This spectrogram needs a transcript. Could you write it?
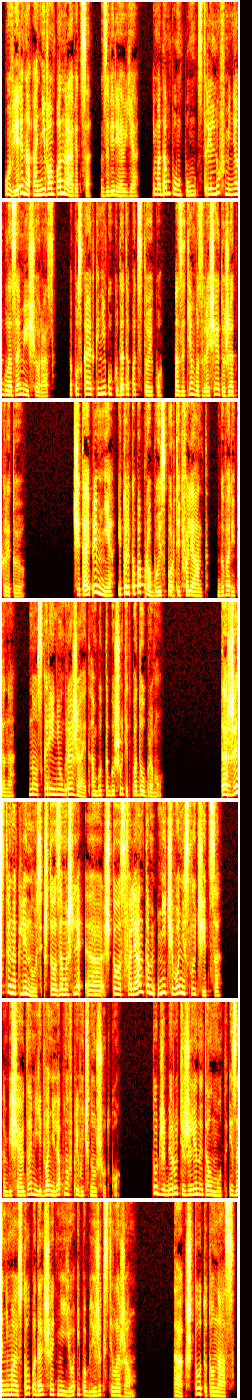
«Уверена, они вам понравятся», заверяю я, и мадам Пум-Пум, стрельнув меня глазами еще раз, опускает книгу куда-то под стойку, а затем возвращает уже открытую. «Читай при мне, и только попробуй испортить фолиант», говорит она, но скорее не угрожает, а будто бы шутит по-доброму. Торжественно клянусь, что замышля... Э, что с фолиантом ничего не случится, обещаю даме, едва не ляпнув привычную шутку. Тут же беру тяжеленный талмуд и занимаю стол подальше от нее и поближе к стеллажам. Так, что тут у нас?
